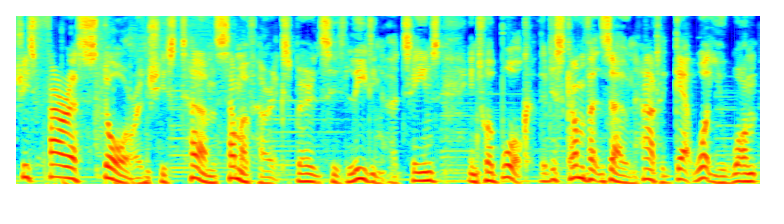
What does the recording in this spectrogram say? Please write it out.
She's Farah Storr, and she's turned some of her experiences leading her teams into a book, The Discomfort Zone How to Get What You Want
